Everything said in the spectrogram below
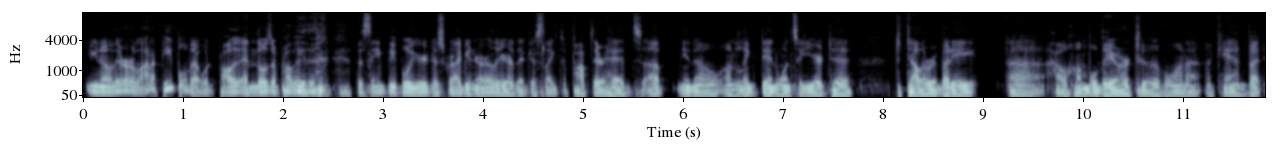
you know there are a lot of people that would probably and those are probably the, the same people you're describing earlier that just like to pop their heads up you know on linkedin once a year to to tell everybody uh, how humble they are to have won a, a can but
